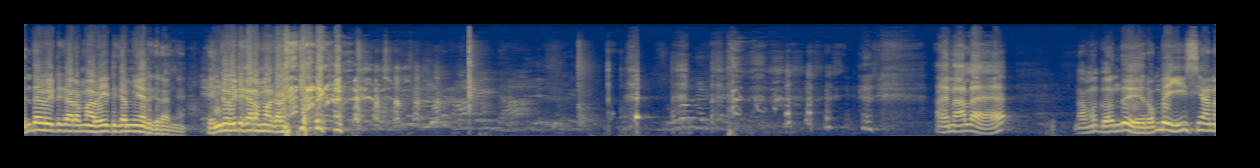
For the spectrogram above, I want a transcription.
எந்த வீட்டுக்காரம்மா வெயிட் கம்மியாக இருக்கிறாங்க? எங்கள் வீட்டுக்காரம்மா கம்மியாக அதனால் நமக்கு வந்து ரொம்ப ஈஸியான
